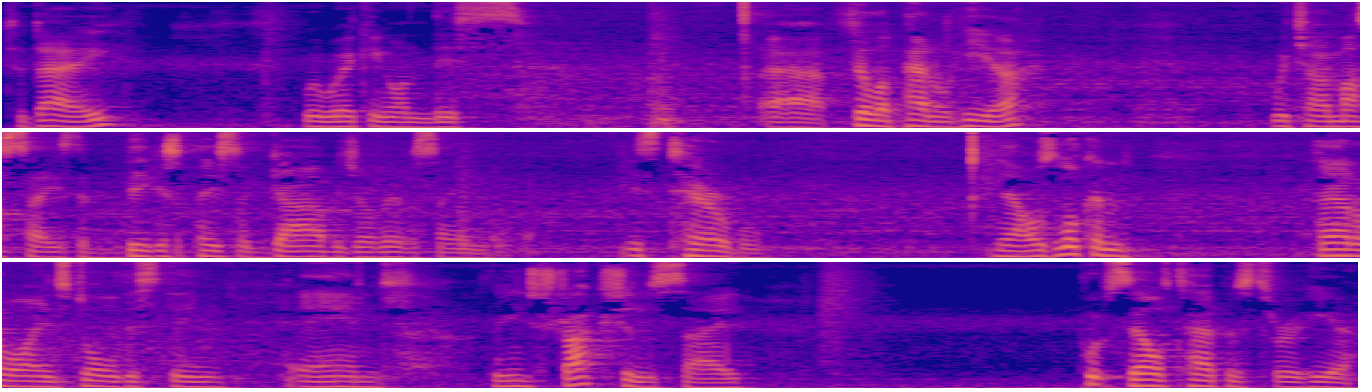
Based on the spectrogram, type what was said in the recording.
Today, we're working on this uh, filler panel here, which I must say is the biggest piece of garbage I've ever seen. It's terrible. Now I was looking, how do I install this thing? And the instructions say, put self-tappers through here.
